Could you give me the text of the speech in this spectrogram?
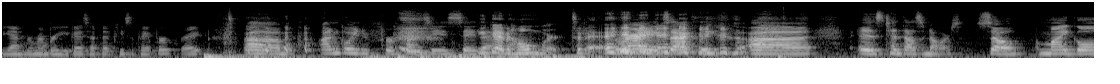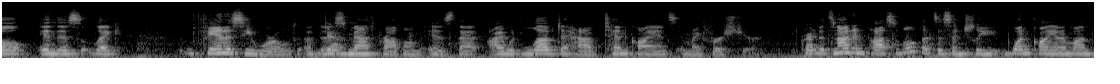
Again, remember you guys have that piece of paper, right? Um, I'm going to for funsies say you that you get homework today right exactly uh, is ten thousand dollars. So my goal in this like fantasy world of this Yeah. math problem is that I would love to have ten clients in my first year. Okay. That's not impossible. That's essentially one client a month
